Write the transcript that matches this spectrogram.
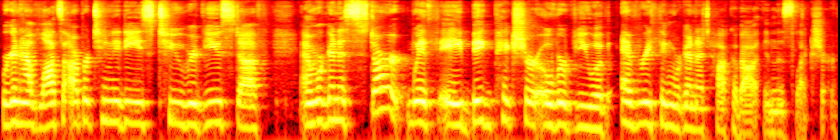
We're going to have lots of opportunities to review stuff. And we're going to start with a big picture overview of everything we're going to talk about in this lecture.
